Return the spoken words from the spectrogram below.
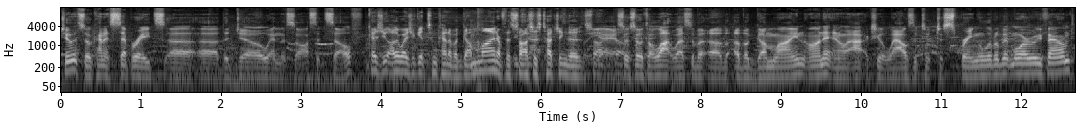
to it, so it kind of separates uh, uh, the dough and the sauce itself. Because you otherwise you get some kind of a gum line, or if the sauce is touching the sauce. Yeah, yeah. So, so it's a lot less of a, of, of, a gum line on it, and it actually allows it to, to spring a little bit more. We found.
